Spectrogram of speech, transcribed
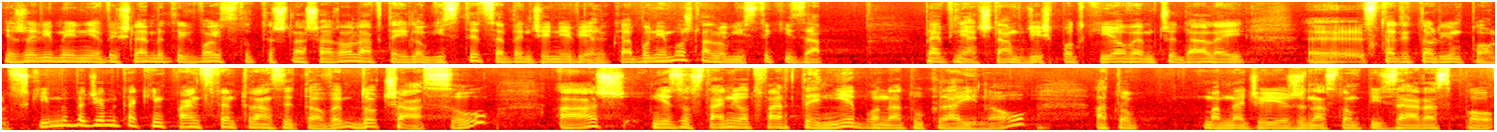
jeżeli my nie wyślemy tych wojsk, to też nasza rola w tej logistyce będzie niewielka, bo nie można logistyki zapewniać tam gdzieś pod Kijowem czy dalej e, z terytorium Polski. My będziemy takim państwem tranzytowym do czasu, aż nie zostanie otwarte niebo nad Ukrainą, a to mam nadzieję, że nastąpi zaraz po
